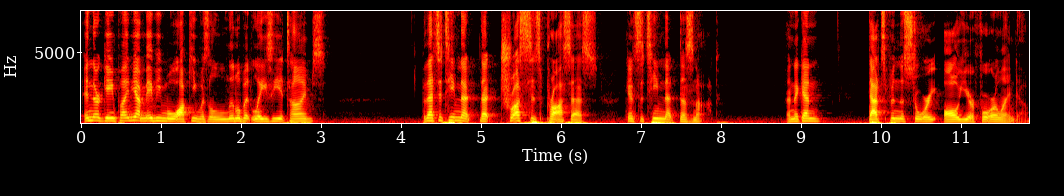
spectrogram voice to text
in their game plan. Yeah, maybe Milwaukee was a little bit lazy at times, but that's a team that, that trusts its process against a team that does not. And again, that's been the story all year for Orlando.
